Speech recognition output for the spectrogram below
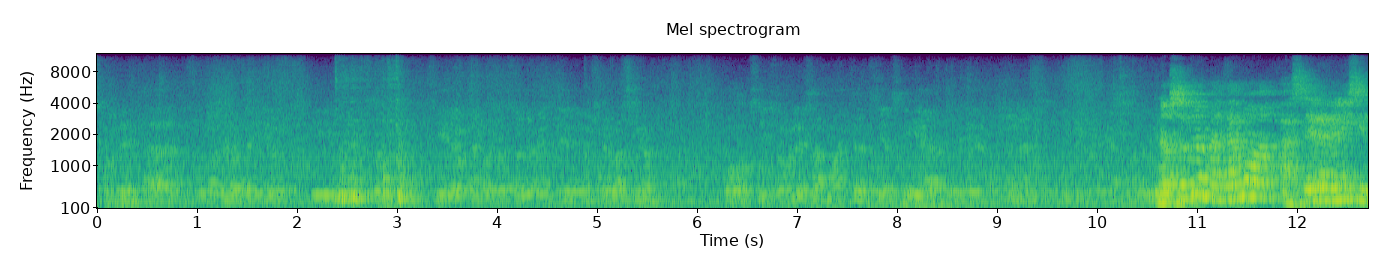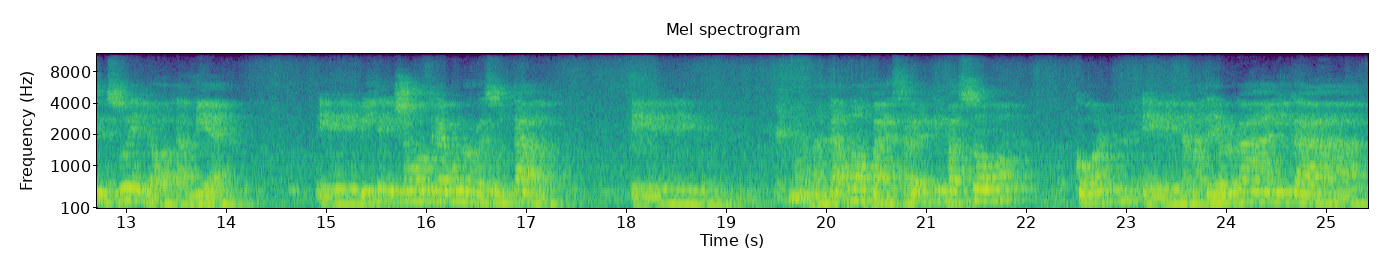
sobre esta, no había tenido si era una cosa solamente de observación o si sobre esas muestras se hacía eh, un análisis químico. Nosotros mandamos a hacer análisis de suelo también. Eh, Viste que yo mostré algunos resultados. Eh, mandamos para saber qué pasó con eh, la materia orgánica,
